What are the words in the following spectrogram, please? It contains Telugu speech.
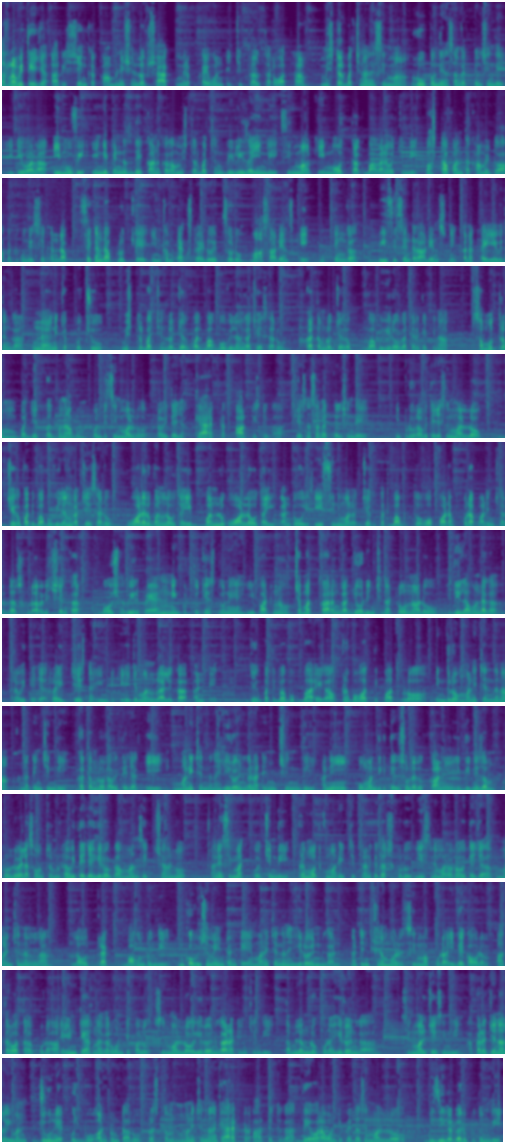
రవితేజ హరీష్ శంకర్ కాంబినేషన్లో షాక్ మిరపకాయ వంటి చిత్రాల తర్వాత మిస్టర్ బచ్చన్ అనే సినిమా రూపొందిన సంగతి తెలిసిందే. ఇటీవల ఈ మూవీ ఇండిపెండెన్స్ డే కానుకగా మిస్టర్ బచ్చన్ రిలీజ్ అయ్యింది. సినిమాకి మౌత్ టాక్ బాగానే వచ్చింది. ఫస్ట్ హాఫ్ అంతా కామెడీతో ఆకట్టుకుంది. సెకండ్ హాఫ్ సెకండ్ హాఫ్లో వచ్చే income tax raid episode mass ఆడియన్స్కి ముఖ్యంగా బీసీ సెంటర్ ఆడియన్స్ని కనెక్ట్ అయ్యే విధంగా ఉన్నాయని చెప్పొచ్చు. మిస్టర్ బచ్చన్లో జగపతి బాబు విలన్గా చేశారు. గతంలో జగపతి బాబు హీరోగా తెరకెక్కిన సముద్రం బడ్జెట్ పద్మనాభం వంటి సినిమాల్లో రవితేజ క్యారెక్టర్ ఆర్టిస్ట్గా చేసిన సంగతి తెలిసిందే. ఇప్పుడు రవితేజ సినిమాల్లో జగపతి బాబు విలన్గా చేశాడు. వాడలు బండ్లు అవుతాయి బండ్లు వాళ్ళవుతాయి అంటూ ఈ సినిమాలో జగపతి బాబుతో ఓ పాట కూడా పాడించారు దర్శకుడు హరీష్ శంకర్. బహుశా వీరి ప్రయాణాన్ని గుర్తు చేస్తూనే ఈ పాటను చమత్కారంగా జోడించినట్లు ఉన్నాడు. ఇదిలా ఉండగా రవితేజ రైడ్ చేసిన ఇంటికి యజమానురాలిగా అంటే జగపతి బాబు భార్యగా ప్రభావతి పాత్రలో ఇందులో మణిచందన నటించింది. గతంలో రవితేజకి మణిచందన హీరోయిన్గా నటించింది అని ఎక్కువ మందికి తెలిసి ఉండదు కానీ ఇది నిజం. రెండు వేల సంవత్సరంలో రవితేజ హీరోగా మనసిచ్చాను అనే సినిమా వచ్చింది. ప్రమోద్ కుమార్ ఈ చిత్రానికి దర్శకుడు. ఈ సినిమాలో రవితేజ మణిచందన లవ్ ట్రాక్ బాగుంటుంది. ఇంకో విషయం ఏంటంటే మణిచందన హీరోయిన్గా నటించిన మొదటి సినిమా కూడా ఇదే కావడం ఆ తర్వాత కూడా ఎన్టీఆర్ నగర్ వంటి పలు సినిమాల్లో హీరోయిన్గా నటించింది. తమిళంలో కూడా హీరోయిన్గా సినిమాలు చేసింది. అక్కడ జనాలు ఈమెను జూనియర్ కుజ్బు అంటుంటారు. ప్రస్తుతం మణిచందన క్యారెక్టర్ ఆర్టిస్ట్గా దేవరా వంటి పెద్ద సినిమాల్లో బిజీగా గడుపుతుంది.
